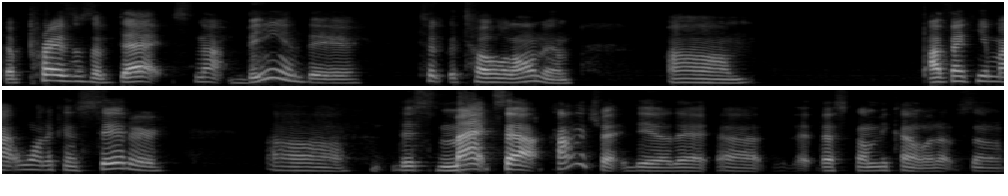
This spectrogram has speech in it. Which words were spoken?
the presence of Dak's not being there took a toll on them. Um, I think he might want to consider uh, this max out contract deal that, uh, that that's going to be coming up soon.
